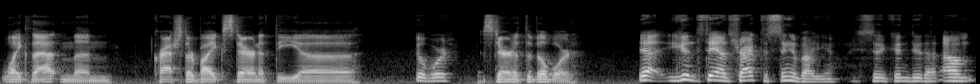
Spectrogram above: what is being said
like that, and then crash their bike staring at the uh, Billboard. staring at the billboard. Yeah, you couldn't stay on track to sing about you. You you couldn't do that. Um,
